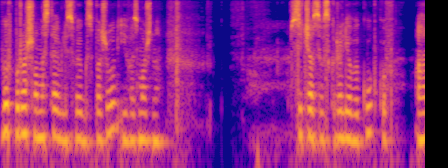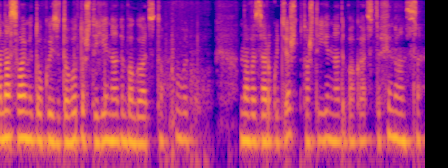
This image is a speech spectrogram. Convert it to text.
Вы в прошлом оставили свою госпожу, и, возможно, сейчас вы с королевой кубков, а она с вами только из-за того, что ей надо богатство. Вот. Она вас за руку держит, потому что ей надо богатство, финансы.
